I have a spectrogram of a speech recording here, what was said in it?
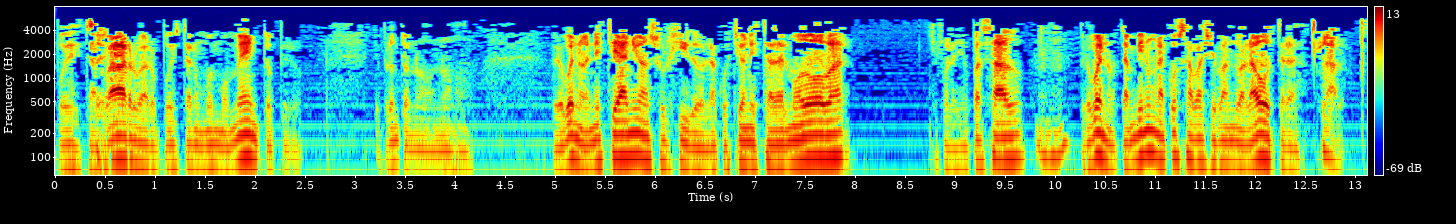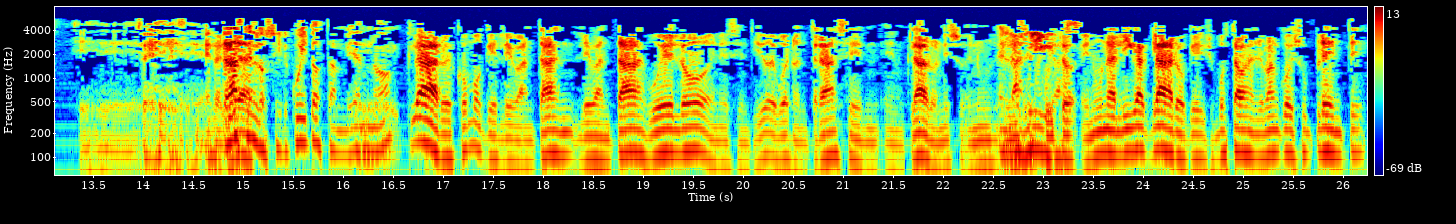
puedes estar Sí. bárbaro, puedes estar en un buen momento, pero de pronto no, no. Pero bueno, en este año han surgido la cuestión esta de Almodóvar, que fue el año pasado, pero bueno, también una cosa va llevando a la otra. Claro. Eh, Sí, sí, sí. en realidad, en los circuitos también, ¿no? eh, claro, es como que levantás, levantás vuelo en el sentido de, bueno, entrás en, en claro, en eso, en un, En un las circuito- ligas. en una liga, claro, que vos estabas en el banco de suplente,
